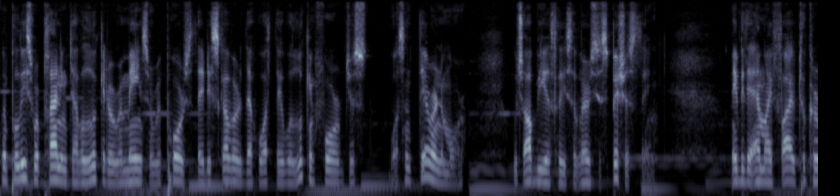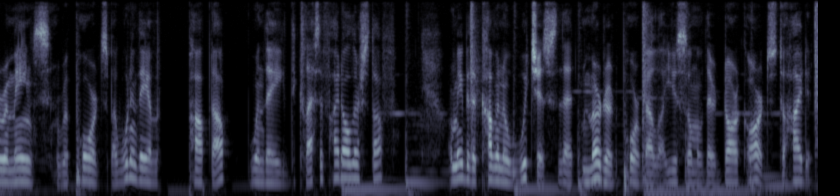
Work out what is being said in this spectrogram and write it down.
When police were planning to have a look at her remains and reports, they discovered that what they were looking for just wasn't there anymore, which obviously is a very suspicious thing. Maybe the MI5 took her remains and reports, but wouldn't they have popped up when they declassified all their stuff? Or maybe the coven of witches that murdered poor Bella used some of their dark arts to hide it.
